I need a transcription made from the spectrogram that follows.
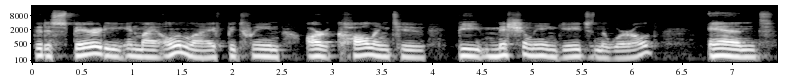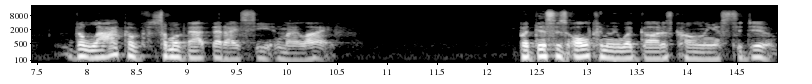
the disparity in my own life between our calling to be missionally engaged in the world and the lack of some of that that I see in my life. But this is ultimately what God is calling us to do.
